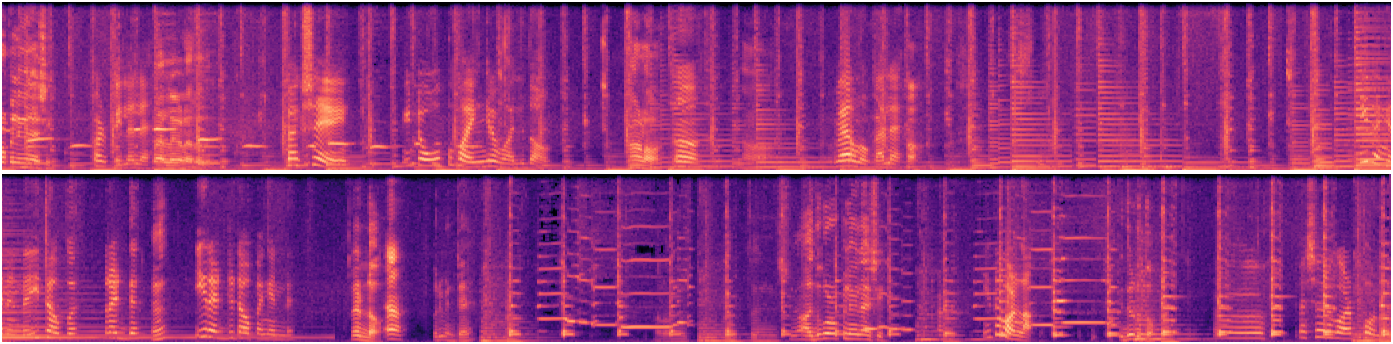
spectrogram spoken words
കുഴപ്പമില്ല മീനാക്ഷി കുഴപ്പമില്ലല്ലേ? നല്ല കളർ പക്ഷേ ഈ ടോപ്പ് ഭയങ്കര വലുതാ. ആണോ? വേറെ നോക്കാം അല്ലേ? ഇതെങ്ങനെയുണ്ട് ഈ ടോപ്പ് റെഡ് ഈ റെഡ് ടോപ്പ് എങ്ങനെയുണ്ട്? റെഡോ ഒരു മിനിറ്റ്. അത് കുഴപ്പമില്ല മീനാക്ഷി ഇത് കൊള്ളാം. ഇതെടുത്തോ പക്ഷെ ഒരു കുഴപ്പമുണ്ട്.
